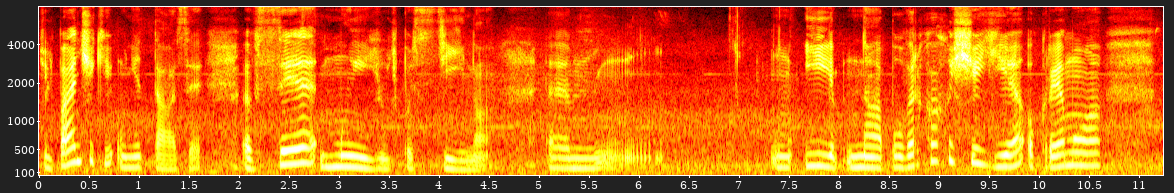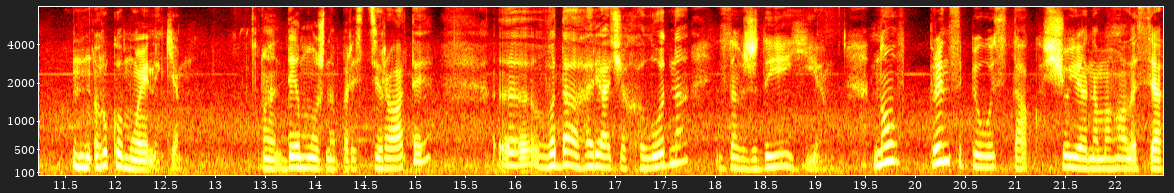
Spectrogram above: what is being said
тюльпанчики, унітази. Е, Все миють постійно. М, І на поверхах ще є окремо рукомойники, е, де можна перестирати. Е, Вода гаряча, холодна завжди є. Ну, в принципі, ось так, що я намагалася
